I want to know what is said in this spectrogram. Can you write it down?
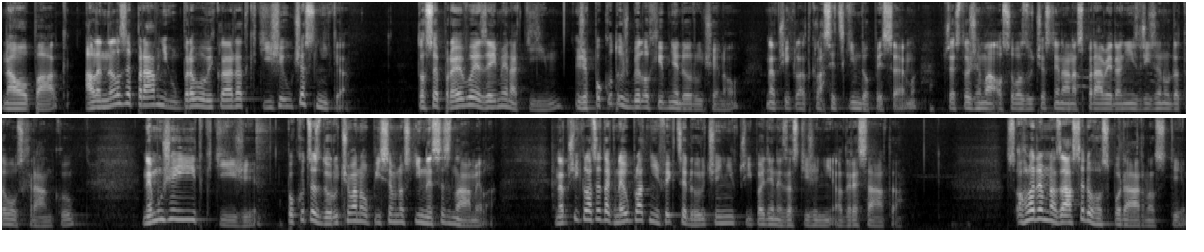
Naopak, ale nelze právní úpravu vykládat k tíži účastníka. To se projevuje zejména tím, že pokud už bylo chybně doručeno, například klasickým dopisem, přestože má osoba zúčastněná na správě daní zřízenou datovou schránku, nemůže jít k tíži, pokud se s doručovanou písemností neseznámila. Například se tak neuplatní fikce doručení v případě nezastižení adresáta. S ohledem na zásadu hospodárnosti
